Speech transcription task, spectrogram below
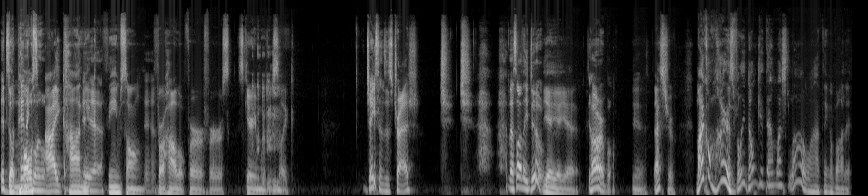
It's the, the, most iconic Yeah. theme song Yeah. for Hollow for for scary movies. Like, Jason's is trash. That's all they do. yeah, yeah, yeah. Horrible. Yeah, that's true. Michael Myers really don't get that much love when I think about it.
